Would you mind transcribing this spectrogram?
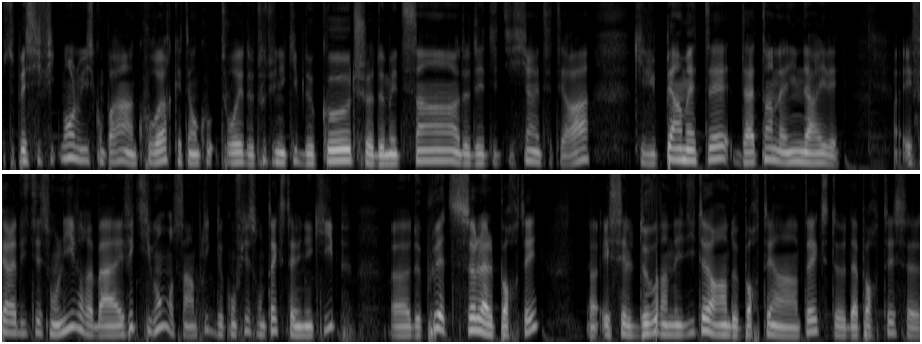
Spécifiquement, lui, il se comparait à un coureur qui était entouré de toute une équipe de coachs, de médecins, de diététiciens, etc., qui lui permettait d'atteindre la ligne d'arrivée. Et faire éditer son livre, bah, effectivement, ça implique de confier son texte à une équipe, euh, de plus être seul à le porter. Euh, et c'est le devoir d'un éditeur hein, de porter un texte, d'apporter euh,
